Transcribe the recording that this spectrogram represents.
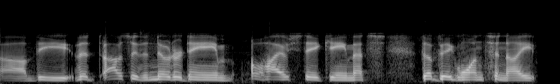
Um, the the obviously the Notre Dame Ohio State game that's the big one tonight.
